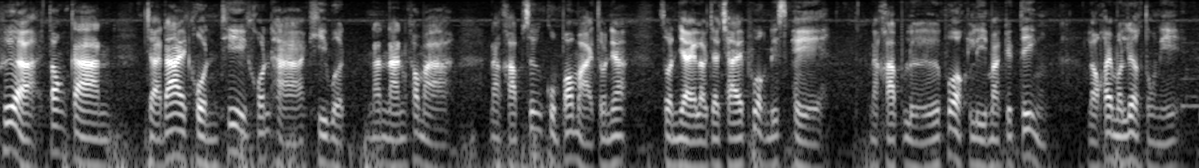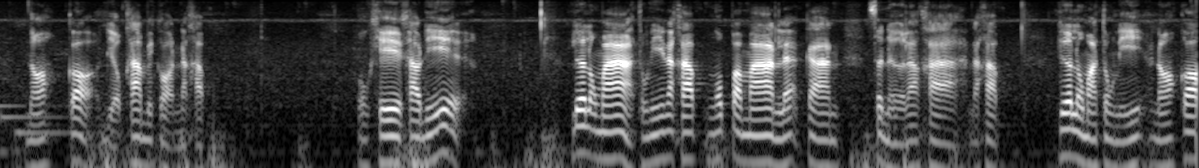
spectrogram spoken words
เพื่อต้องการจะได้คนที่ค้นหาคีย์เวิร์ดนั้นๆเข้ามานะครับ ซึ่งกลุ่มเป้าหมายตัวเนี้ยส่วนใหญ่เราจะใช้พวกดิสเพย์นะครับหรือพวกรีมาร์เก็ตติ้งเราค่อยมาเลือกตรงนี้เนาะก็เดี๋ยวข้ามไปก่อนนะครับ โอเค คราวนี้เลื่อนลงมาตรงนี้นะครับ งบประมาณและการเสนอราคานะครับ เลื่อนลงมาตรงนี้เนาะก็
